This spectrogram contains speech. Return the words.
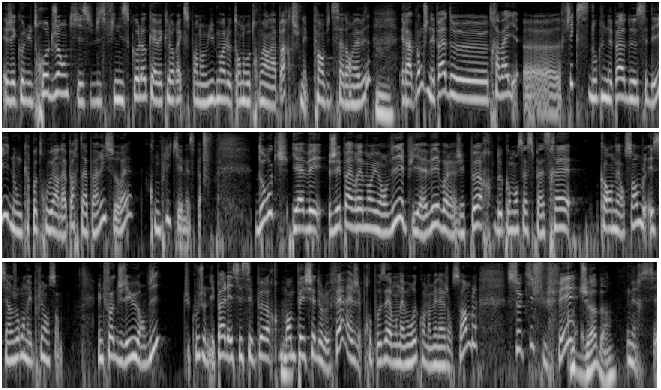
et j'ai connu trop de gens qui se- finissent coloc avec leur ex pendant 8 mois le temps de retrouver un appart. Je n'ai pas envie de ça dans ma vie. Hmm. Et rappelons que je n'ai pas de travail euh, fixe, donc je n'ai pas de CDI, donc retrouver un appart à Paris serait compliqué, n'est-ce pas? Donc il y avait, j'ai pas vraiment eu envie, et puis il y avait, voilà, j'ai peur de comment ça se passerait quand on est ensemble et si un jour on n'est plus ensemble. Une fois que j'ai eu envie, du coup, je n'ai pas laissé ces peurs m'empêcher de le faire et j'ai proposé à mon amoureux qu'on emménage ensemble, ce qui fut fait. Good job. hein. Merci.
